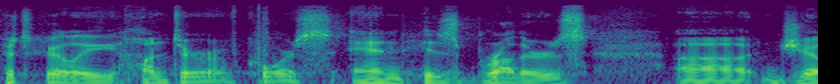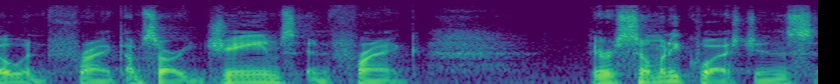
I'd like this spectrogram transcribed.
particularly Hunter, of course, and his brothers, uh, Joe and Frank. I'm sorry, James and Frank. There are so many questions,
